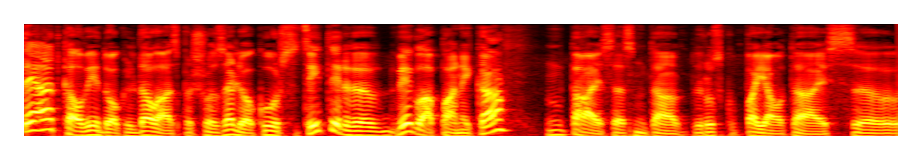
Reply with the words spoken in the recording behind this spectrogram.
Te atkal viedokļi dalās par šo zaļo kursu. Citi ir vieglā panikā, Nu, tā es esmu tā drusku pajautājis uh,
